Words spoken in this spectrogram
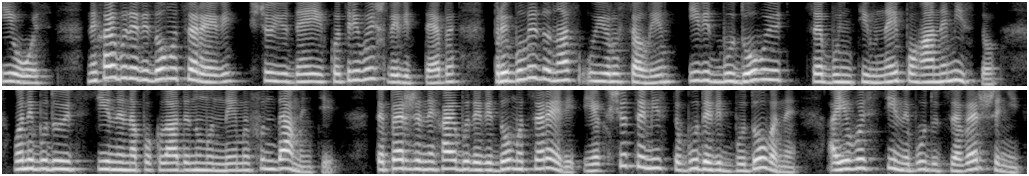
І ось, нехай буде відомо цареві, що юдеї, котрі вийшли від тебе, прибули до нас у Єрусалим і відбудовують це бунтівне й погане місто. Вони будують стіни на покладеному ними фундаменті. Тепер же нехай буде відомо цареві, якщо це місто буде відбудоване, а його стіни будуть завершені,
